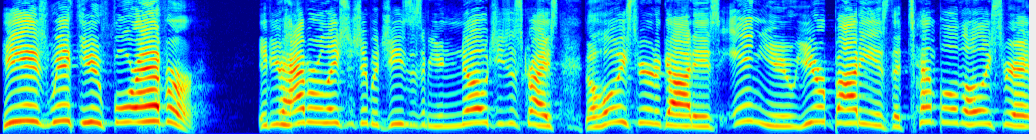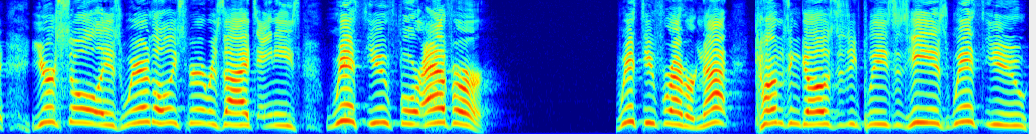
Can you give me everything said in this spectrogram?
He is with you forever. If you have a relationship with Jesus, if you know Jesus Christ, the Holy Spirit of God is in you. Your body is the temple of the Holy Spirit. Your soul is where the Holy Spirit resides, and He's with you forever. With you forever. Not comes and goes as He pleases. He is with you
